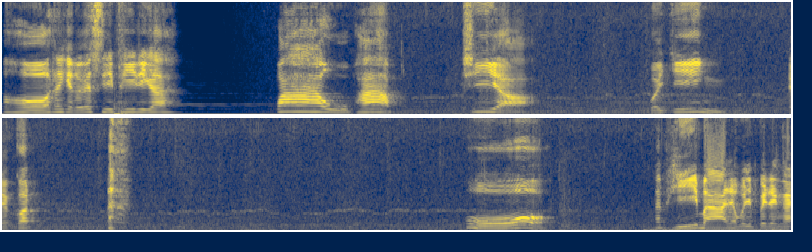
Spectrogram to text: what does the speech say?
โอ้โหถ้าเกี่ยวกับ SCP ดีกะว้าว ภาพ เชี่ย สวยจริง แต่ก็ โอ้โห ถ้าผีมาเนี่ยมันจะเป็นยังไง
